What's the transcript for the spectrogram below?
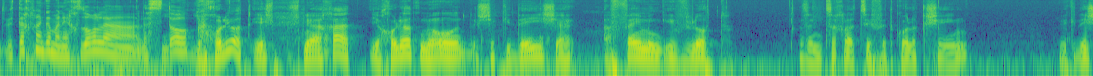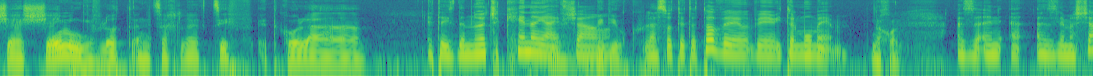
ותכף גם אני אחזור לסטוק. יכול להיות, יש שנייה אחת, יכול להיות מאוד שכדי שהפיימינג יבלוט, אז אני צריך להציף את כל הקשיים, וכדי שהשיימינג יבלוט, אני צריך להציף את כל ה... את ההזדמנויות שכן היה אפשר בדיוק. לעשות את הטוב והתעלמו מהם. נכון. אז, אני, אז למשל,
